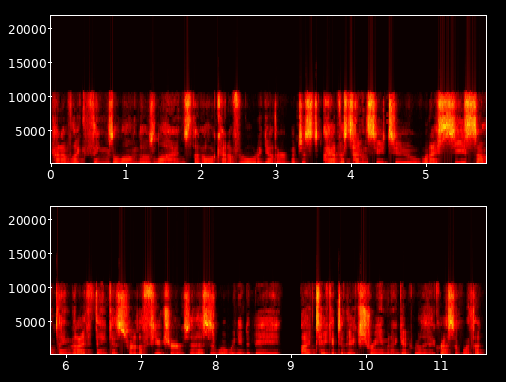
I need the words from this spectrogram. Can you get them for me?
kind of like things along those lines that all kind of roll together. But just I have this tendency to, when I see something that I think is sort of the future, so this is what we need to be, I take it to the extreme and I get really aggressive with it.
